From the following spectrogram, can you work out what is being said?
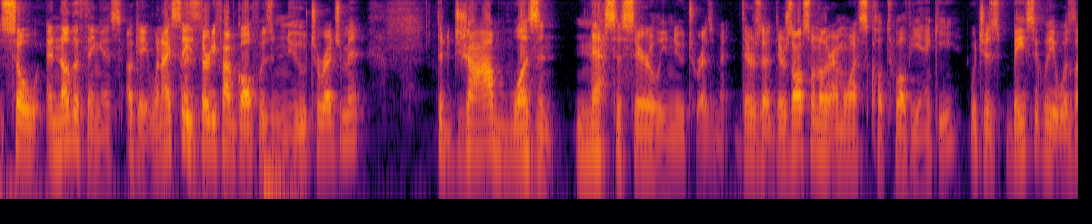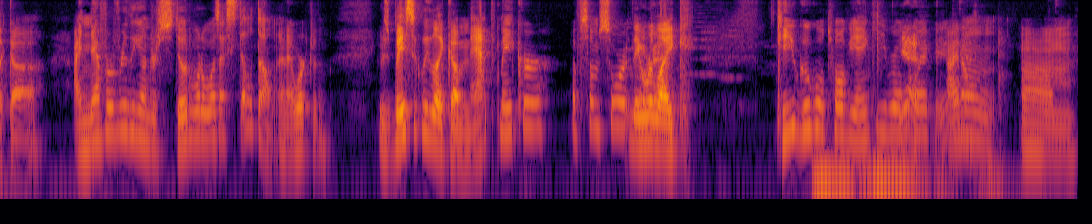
so another thing is okay. When I say 35 golf was new to regiment, the job wasn't necessarily new to regiment. There's a there's also another MOS called 12 Yankee, which is basically it was like a I never really understood what it was. I still don't, and I worked with them. It was basically like a map maker of some sort. They were like, can you Google 12 Yankee real Yeah, quick? yeah, I don't. Um,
